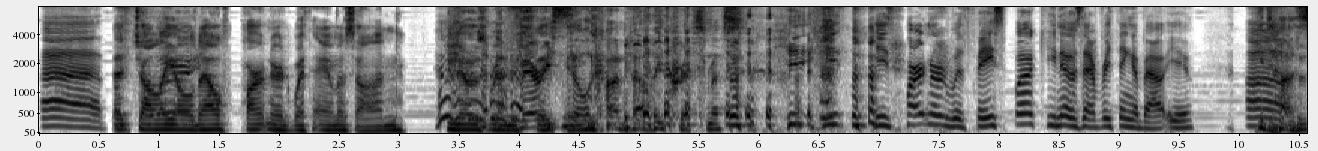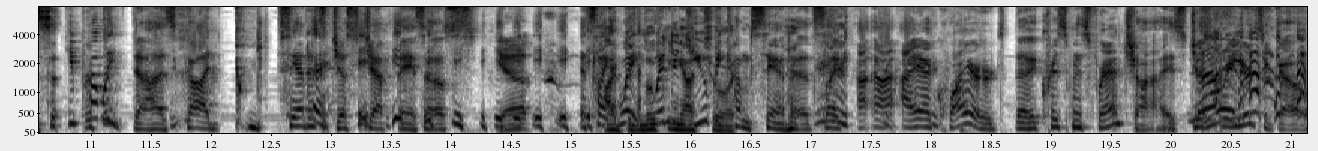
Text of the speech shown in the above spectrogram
uh That jolly old elf partnered with Amazon. He knows when you're Very sleeping. Silicon Valley Christmas. he, he, he's partnered with Facebook. He knows everything about you. He Um, does. He probably does. God, Santa's just Jeff Bezos. Yep. It's like, I've wait, when did you your- become Santa? It's like I, I I acquired the Christmas franchise just three years ago.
